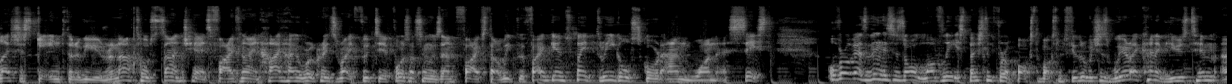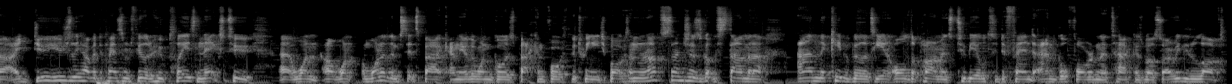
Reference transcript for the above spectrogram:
Let's just get into the review. Renato Sanches, 5'9", high, high work rates, right-footed, 4-star moves, and 5-star week with 5 games played, 3 goals scored, and 1 assist. Overall, guys, I think this is all lovely, especially for a box-to-box -box midfielder, which is where I kind of used him. Uh, I do usually have a defensive midfielder who plays next to uh, one, uh, one. One of them sits back, and the other one goes back and forth between each box. And Renato Sanches has got the stamina and the capability in all departments to be able to defend and go forward and attack as well. So I really loved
